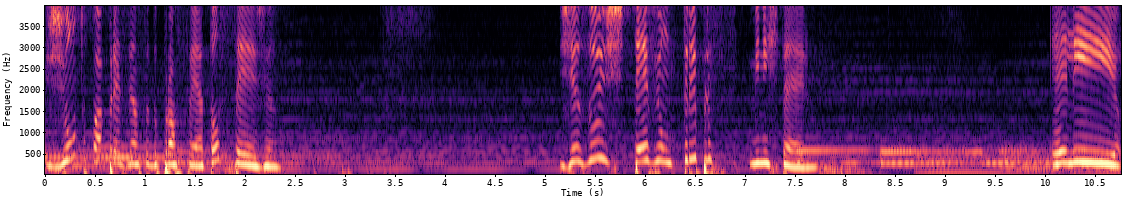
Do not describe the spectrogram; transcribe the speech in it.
junto com a presença do profeta. Ou seja, Jesus teve um tríplice ministério. Ele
